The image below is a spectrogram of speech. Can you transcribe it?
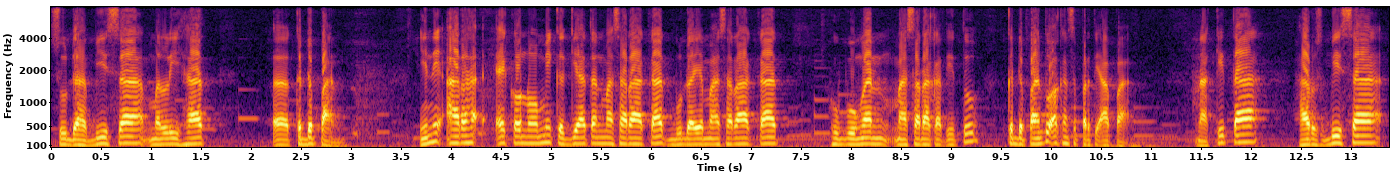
sudah bisa melihat uh, ke depan. Ini arah ekonomi kegiatan masyarakat, budaya masyarakat, hubungan masyarakat itu ke depan itu akan seperti apa. Nah, kita harus bisa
